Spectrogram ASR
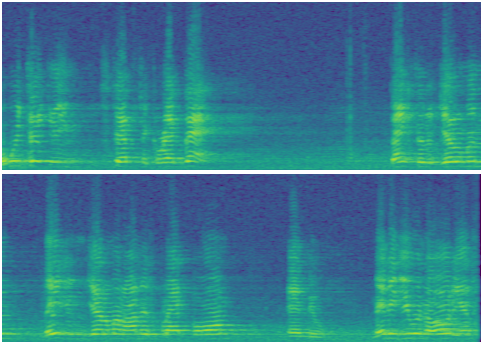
But we're taking steps to correct that. Thanks to the gentlemen, ladies and gentlemen on this platform, and to many of you in the audience,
